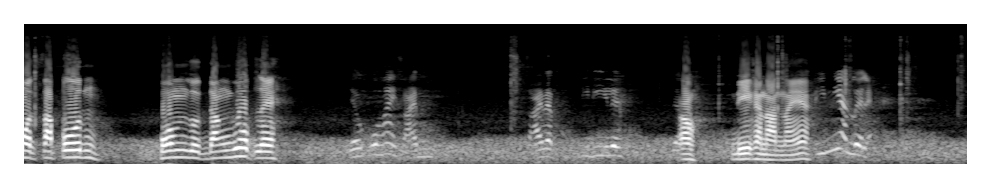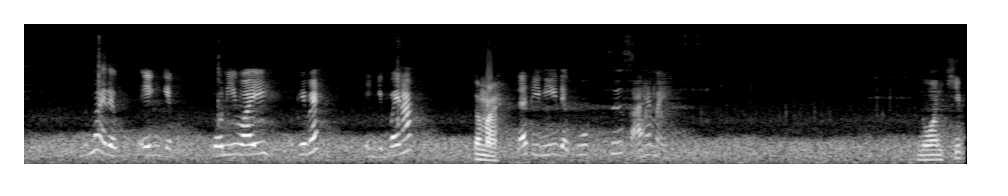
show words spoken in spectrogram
หมดสปูนปมหลุดดังวูบเลย เดี๋ยวกูให้สายมึงสายแบบดีๆเลยแบบเอาดีขนาดไหนอะพรีเมียมเลยแหละหรือไม่เดี๋ยวเองเก็บตัวนี้ไว้โอเคไหมเองเก็บไว้นะทำไม และทีนี้เดี๋ยวกูซื้อสายให้ใหม่ นวลชิป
